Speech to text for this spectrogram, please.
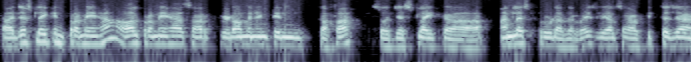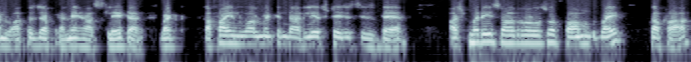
uh, just like in Prameha, all Pramehas are predominant in Kapha. So just like, uh, unless proved otherwise, we also have Pittaja and Vataja Pramehas later. But Kapha involvement in the earlier stages is there. Ashmaris are also formed by Kapha.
